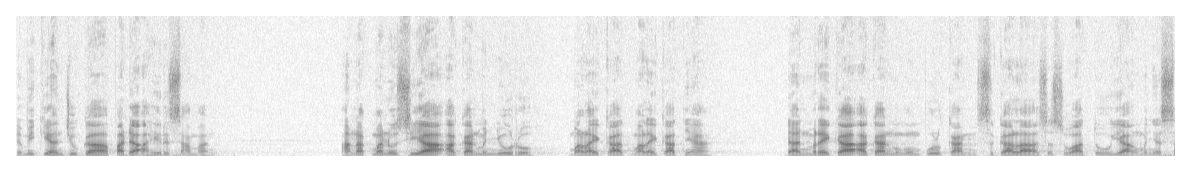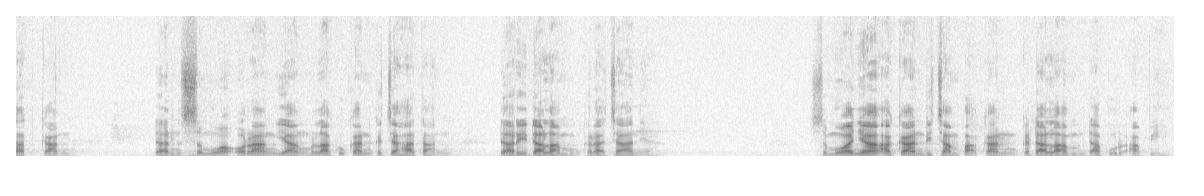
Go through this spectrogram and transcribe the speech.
demikian juga pada akhir zaman. Anak manusia akan menyuruh malaikat-malaikatnya dan mereka akan mengumpulkan segala sesuatu yang menyesatkan dan semua orang yang melakukan kejahatan dari dalam kerajaannya. Semuanya akan dicampakkan ke dalam dapur api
